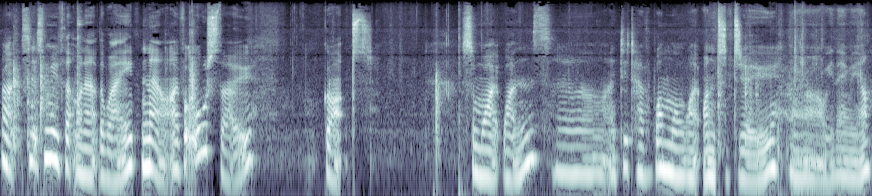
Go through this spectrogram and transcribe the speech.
right so let's move that one out of the way now I've also got some white ones uh, I did have one more white one to do where are we there we are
